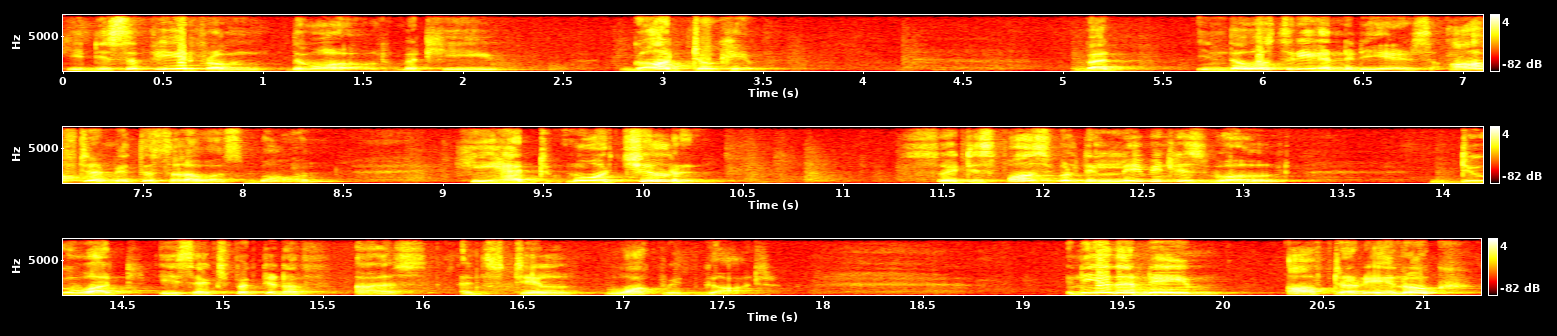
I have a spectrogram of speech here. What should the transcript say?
he disappeared from the world, but he God took him. But in those 300 years, after Methuselah was born, he had more children. So it is possible to live in this world, do what is expected of us, and still walk with God. Any other name after Enoch?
